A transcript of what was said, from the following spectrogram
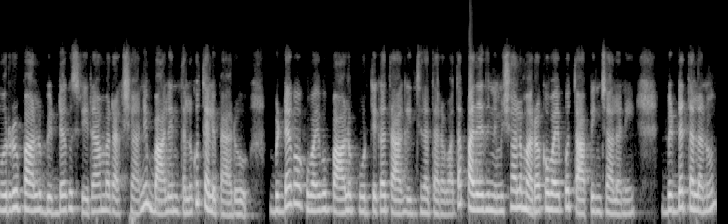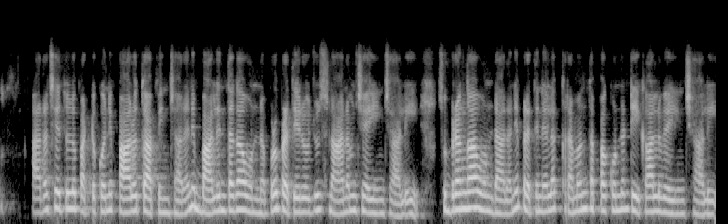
ముర్రుపాలు బిడ్డకు శ్రీరామ రక్ష అని బాలింతలకు తెలిపారు. బిడ్డకు ఒకవైపు పాలు పూర్తిగా తాగించిన తర్వాత పదిహేను నిమిషాలు మరొక వైపు తాపించాలని బిడ్డ తలను అరచేతులు పట్టుకొని పాలు తాపించాలని బాలింతగా ఉన్నప్పుడు ప్రతిరోజు స్నానం చేయించాలి. శుభ్రంగా ఉండాలని ప్రతి నెల క్రమం తప్పకుండా టీకాలు వేయించాలి.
